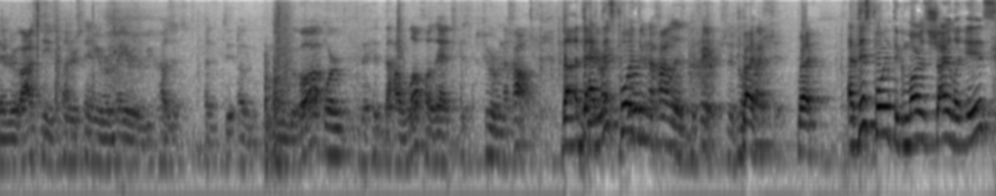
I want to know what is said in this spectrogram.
That Ravasi's understanding of Rameir is because it's a, a or the, the halacha that is Ptur Nachal? At this point, the Nachal is the first. There's no right, question. Right. At this point, the Gemara's shaila is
